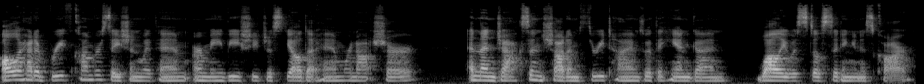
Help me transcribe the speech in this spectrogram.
Aller had a brief conversation with him, or maybe she just yelled at him, we're not sure. And then Jackson shot him three times with a handgun while he was still sitting in his car.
